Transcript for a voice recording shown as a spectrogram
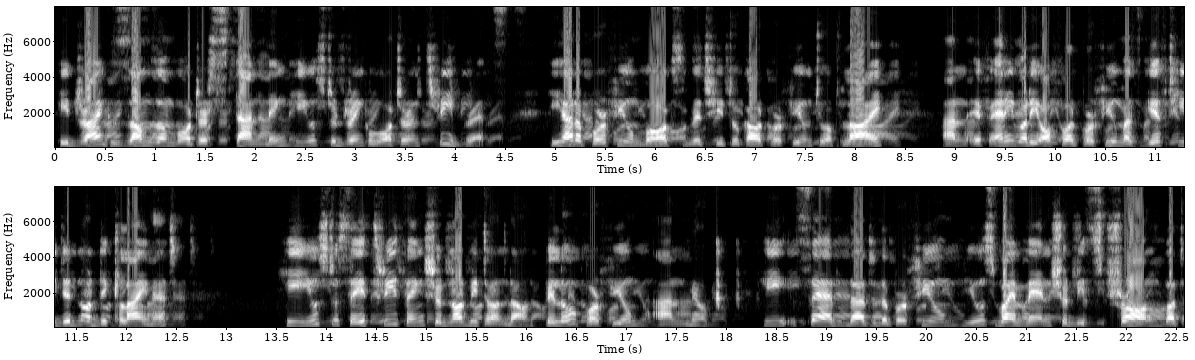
He drank Zamzam water standing. He used to drink water in three breaths. He had a perfume box which he took out perfume to apply, and if anybody offered perfume as gift, he did not decline it. He used to say three things should not be turned down pillow, perfume, and milk. He said that the perfume used by men should be strong but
